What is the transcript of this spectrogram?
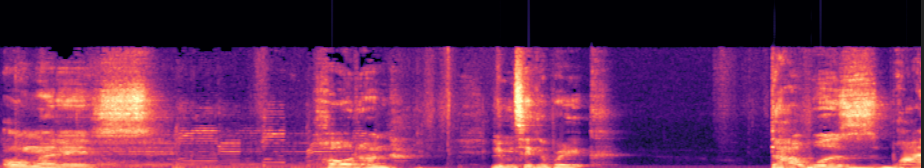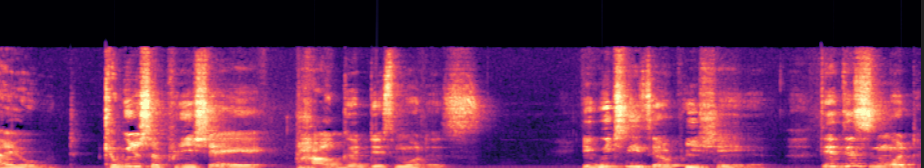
Oh my days. Hold on. Let me take a break. That was wild. Can we just appreciate how good this mod is? We just need to appreciate it. This mod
